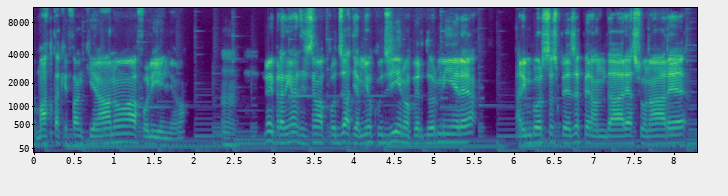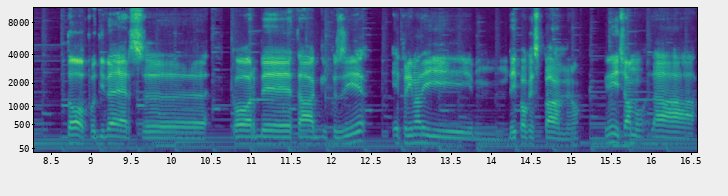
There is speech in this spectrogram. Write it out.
Matta che fa Fanchinano a Foligno, no? Mm. Noi praticamente ci siamo appoggiati a mio cugino per dormire a rimborso spese per andare a suonare dopo diverse corbe, tag così e prima dei, dei poche spam, no? Quindi diciamo la,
